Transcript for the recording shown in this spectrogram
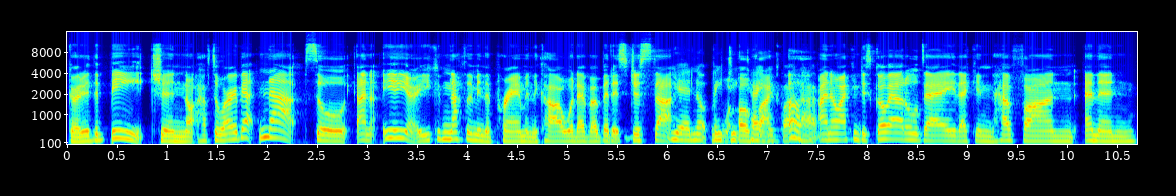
go to the beach and not have to worry about naps or, and you know, you can nap them in the pram in the car or whatever, but it's just that Yeah, not be dictated like, by oh, that. I know I can just go out all day, they can have fun, and then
